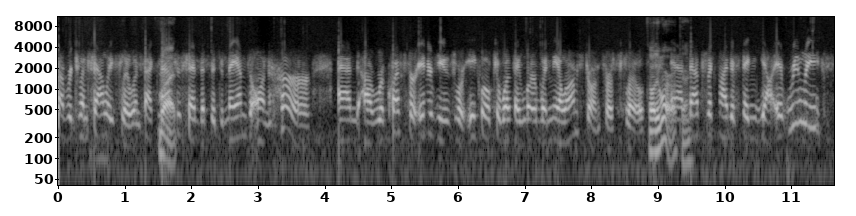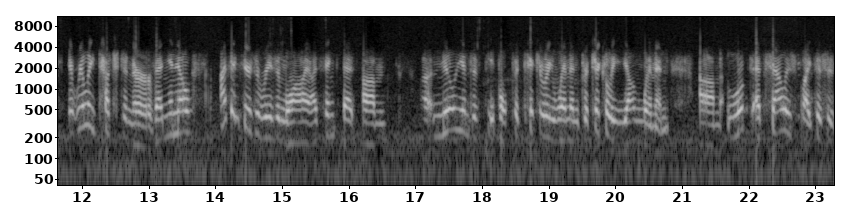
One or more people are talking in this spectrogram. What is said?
coverage when Sally flew. In fact, NASA right. said that the demands on her and uh, requests for interviews were equal to what they were when Neil Armstrong first flew. Oh, they were. And okay. that's the kind of thing. Yeah, it really, it really touched a nerve. And you know, I think there's a reason why. I think that um, uh, millions of people, particularly women, particularly young women, um, looked at Sally's flight. This is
